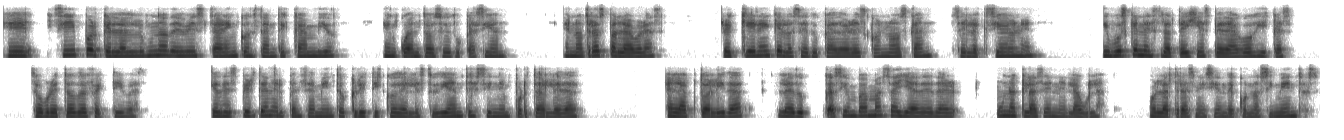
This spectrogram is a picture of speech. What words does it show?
Eh, sí, porque el alumno debe estar en constante cambio en cuanto a su educación. En otras palabras, requieren que los educadores conozcan, seleccionen y busquen estrategias pedagógicas, sobre todo efectivas, que despierten el pensamiento crítico del estudiante sin importar la edad. En la actualidad, la educación va más allá de dar una clase en el aula o la transmisión de conocimientos.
